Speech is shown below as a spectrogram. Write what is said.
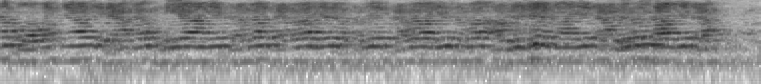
नमो मन्याय नमो भ्रियाय नमो नमाय नमो नमाय नमो अभिषेकाय नमो नागवताय नमो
